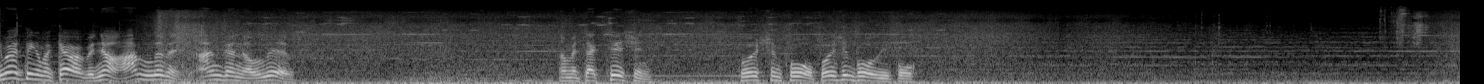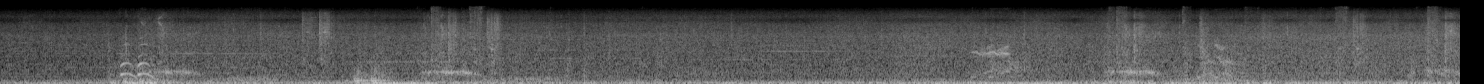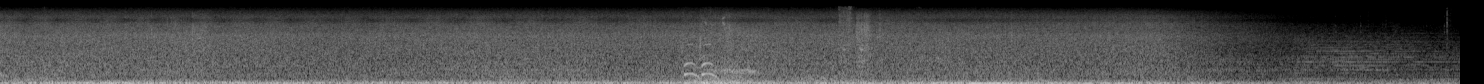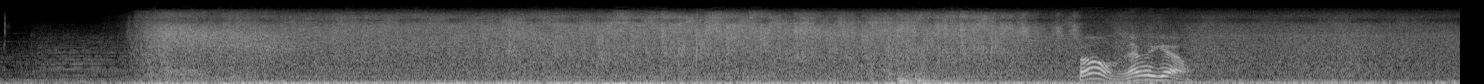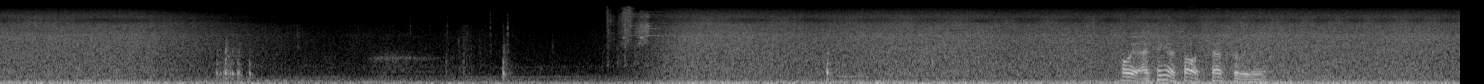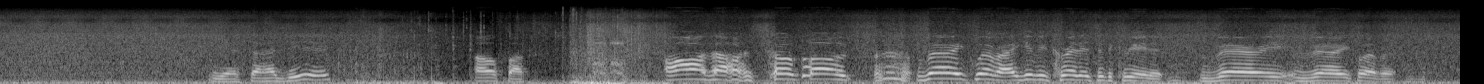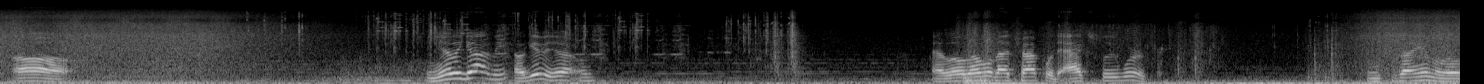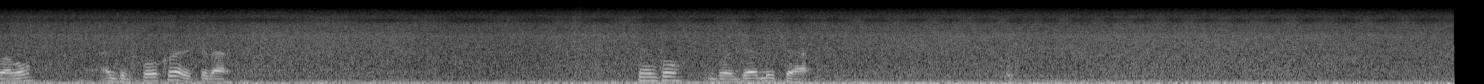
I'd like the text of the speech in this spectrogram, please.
might think I'm a coward, but no, I'm living. I'm gonna live. I'm a tactician. Push and pull, push and pull, people. Boom, there we go. Oh wait, I think I saw a chest over here. Yes, I did. Oh fuck. Oh, that was so close. Very clever. I give you credit to the creator. Very, very clever. Oh. You nearly got me. I'll give you that one. At low level, that trap would actually work. And since I am a low level, I give full credit to that. Simple but deadly trap.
